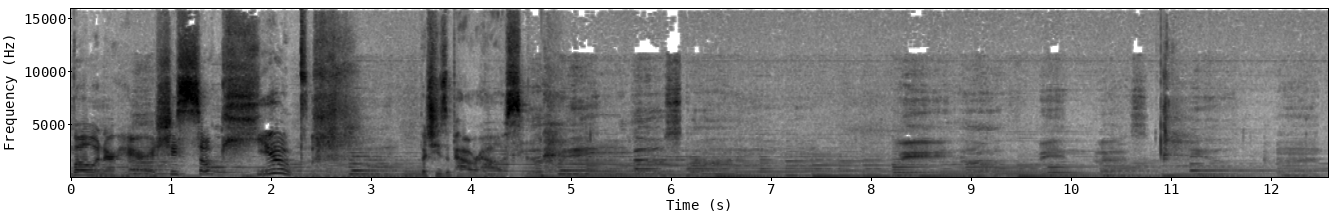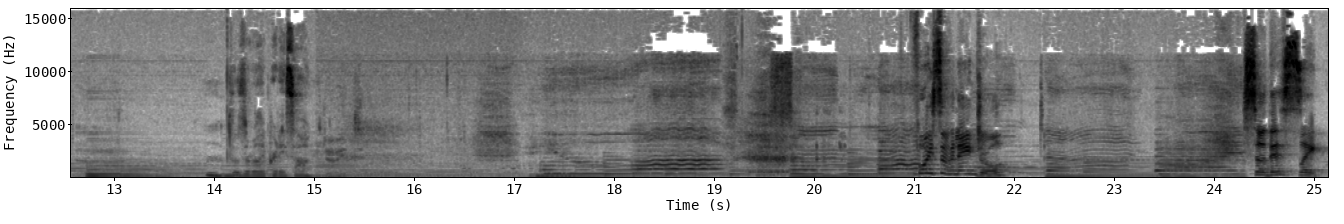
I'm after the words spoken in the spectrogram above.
Bow in her hair. She's so cute. But she's a powerhouse. Gathering the sky, we have been blessed, you and Hmm, This is a really pretty song. I. Do it. Voice of an angel. So this like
